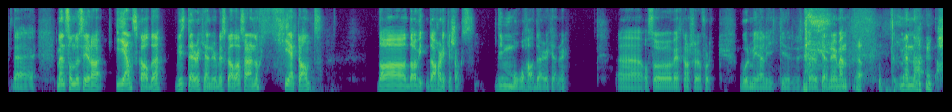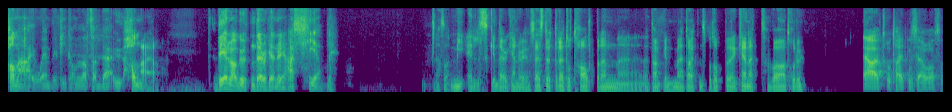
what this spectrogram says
Det, men som du sier, da, én skade. Hvis Derrick Henry blir skada, så er det noe helt annet. Da, da, da har de ikke sjans. De må ha Derrick Henry. Uh, og så vet kanskje folk hvor mye jeg liker Derrick Henry, men, Ja. men han er jo MVP-kandidat. Det, ja, ja. det laget uten Derrick Henry er kjedelig. Altså, Vi elsker Derrick Henry, så jeg støtter deg totalt på den eh, tanken med Titans på topp. Kenneth, hva tror du? Ja, jeg tror Titans gjør det, altså.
